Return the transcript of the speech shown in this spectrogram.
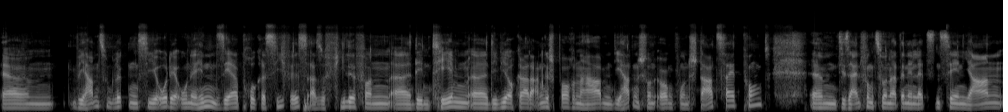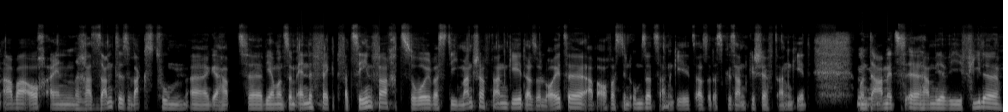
ähm, wir haben zum Glück einen CEO, der ohnehin sehr progressiv ist. Also viele von äh, den Themen, äh, die wir auch gerade angesprochen haben, die hatten schon irgendwo einen Startzeitpunkt. Ähm, Designfunktion hat in den letzten zehn Jahren aber auch ein rasantes Wachstum äh, gehabt. Äh, wir haben uns im Endeffekt verzehnfacht, sowohl was die Mannschaft angeht, also Leute, aber auch was den Umsatz angeht, also das Gesamtgeschäft angeht. Und mhm. damit äh, haben wir wie viele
